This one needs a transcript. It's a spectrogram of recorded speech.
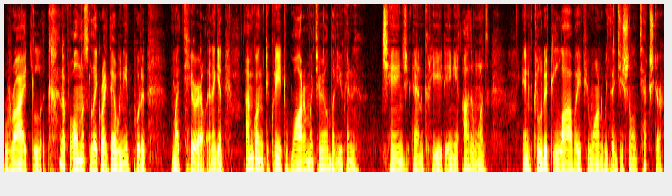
right, kind of almost like right there. We need to put it material. And again, I'm going to create water material, but you can change and create any other ones. Include it lava if you want with additional texture.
